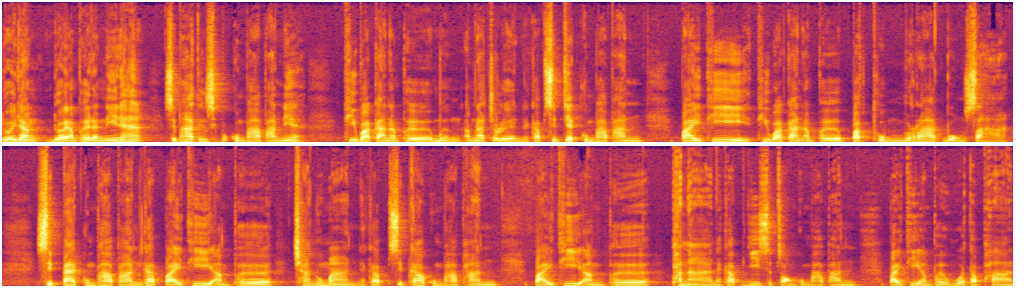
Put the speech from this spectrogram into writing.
โดยดังโดยอำเภอดังนี้นะฮะ 15ถึง16 กุมภาพันธ์เนี่ยที่ว่าการอำเภอเมืองอำนาจเจริญนะครับ 17 กุมภาพันธ์ไปที่ที่ว่าการอำเภอปทุมราชวงศา 18 กุมภาพันธ์ครับไปที่อำเภอชานุมานนะครับ 19 กุมภาพันธ์ไปที่อำเภอพนานะครับ 22 กุมภาพันธ์ไปที่อำเภอหัวตะพาน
